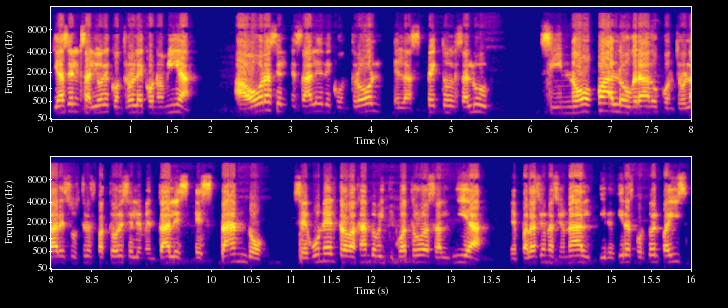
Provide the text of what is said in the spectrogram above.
ya se le salió de control la economía, ahora se le sale de control el aspecto de salud, si no ha logrado controlar esos tres factores elementales estando, según él, trabajando 24 horas al día en Palacio Nacional y de giras por todo el país,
